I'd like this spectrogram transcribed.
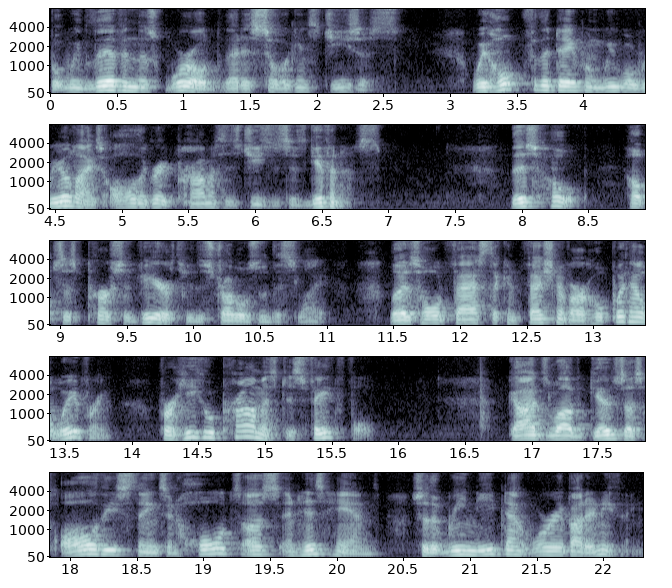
but we live in this world that is so against Jesus. We hope for the day when we will realize all the great promises Jesus has given us. This hope helps us persevere through the struggles of this life. Let us hold fast the confession of our hope without wavering, for he who promised is faithful. God's love gives us all these things and holds us in his hands so that we need not worry about anything.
